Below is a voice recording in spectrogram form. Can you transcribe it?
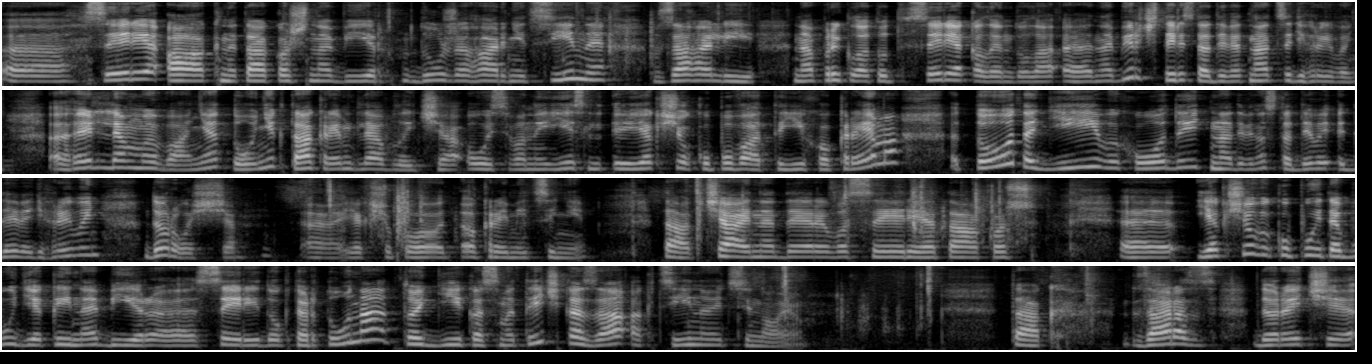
Е, Серія Акне також набір, дуже гарні ціни. Взагалі, наприклад, тут серія календула, е, набір 419 гривень. Гель для вмивання, тонік та крем для обличчя. Ось вони. Якщо купувати їх окремо, то тоді виходить на 99 гривень дорожче, е, якщо по окремій ціні. Так, чайне дерево, серія також. Якщо ви купуєте будь-який набір серії Доктор Туна, тоді косметичка за акційною ціною. Так, зараз, до речі,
